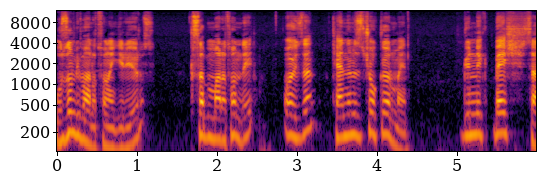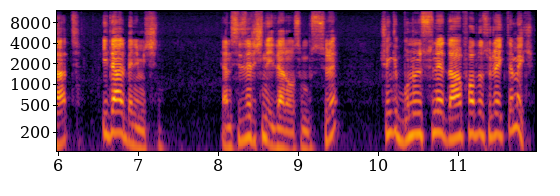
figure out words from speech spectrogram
uzun bir maratona giriyoruz. Kısa bir maraton değil. O yüzden kendinizi çok yormayın. Günlük 5 saat ideal benim için. Yani sizler için de ideal olsun bu süre. Çünkü bunun üstüne daha fazla süre eklemek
